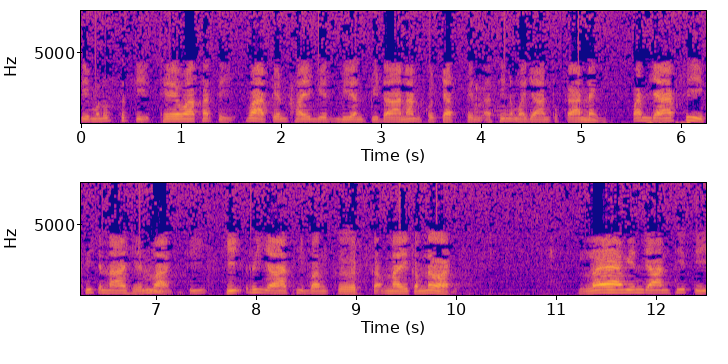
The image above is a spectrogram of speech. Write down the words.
ติมนุษย์คติ เทวคติว่าเป็นภัยเบียดเบียนปิดานั้นก็จัดเป็นอธินวายานประการหนึ่ง ปัญญาที่พิจารณาเห็นว่ากิริยาที่บังเกิดกับในกำเนิด และวิญญาณทิฏฐิ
